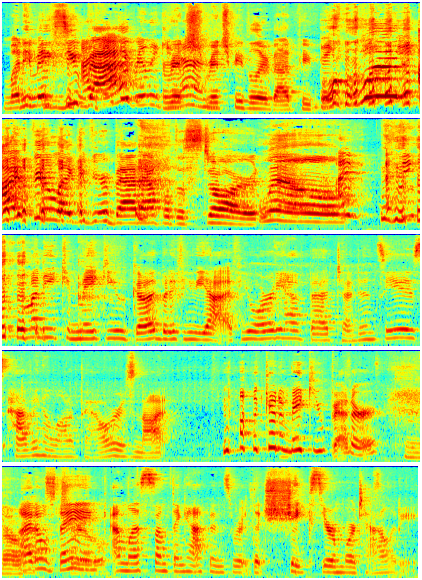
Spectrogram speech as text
Money makes you I bad. think it really can. Rich rich people are bad people. What? I feel like if you're a bad apple to start, well, I, I think money can make you good, but if you yeah, if you already have bad tendencies, having a lot of power is not not gonna make you better. no. I don't That's think true. unless something happens where that shakes your mortality.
